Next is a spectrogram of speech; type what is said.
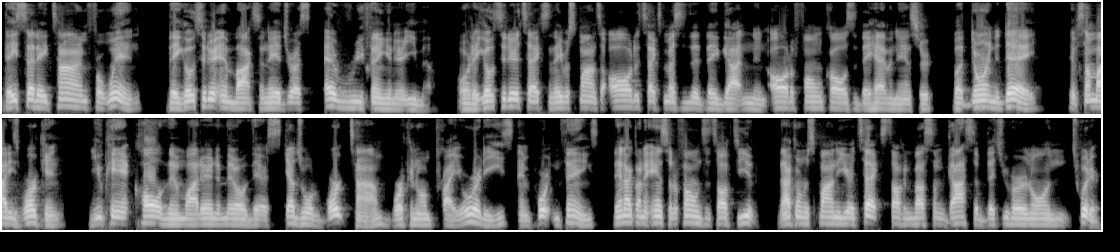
They set a time for when they go to their inbox and they address everything in their email. Or they go to their text and they respond to all the text messages that they've gotten and all the phone calls that they haven't answered. But during the day, if somebody's working, you can't call them while they're in the middle of their scheduled work time, working on priorities, important things. They're not going to answer the phones to talk to you. They're not going to respond to your text talking about some gossip that you heard on Twitter.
